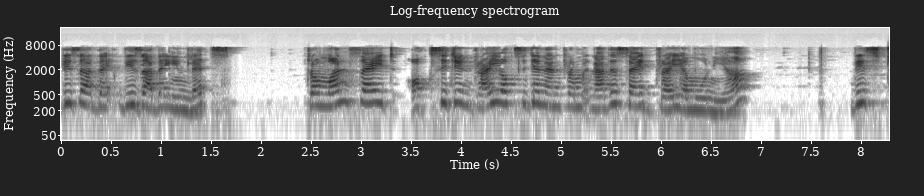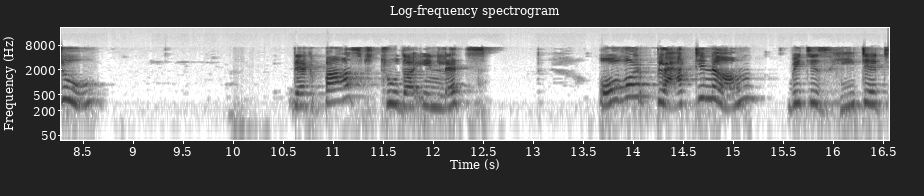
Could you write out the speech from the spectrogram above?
These are the, these are the inlets. From one side oxygen, dry oxygen and from another side dry ammonia. These two, they are passed through the inlets over platinum which is heated,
